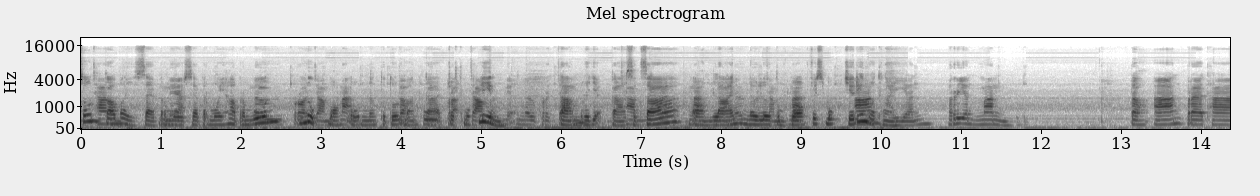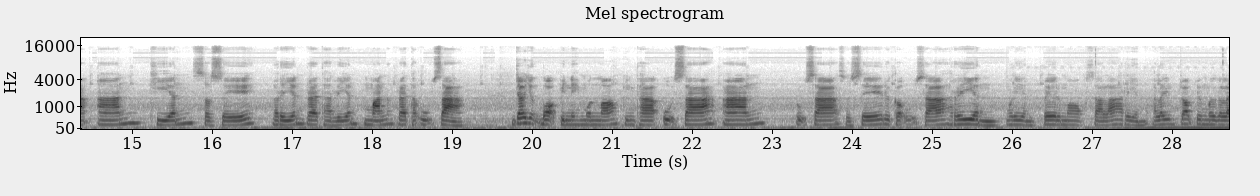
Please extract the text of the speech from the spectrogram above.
093464659នោះបងប្អូននឹងទទួលបានការចុះឈ្មោះភ្លាមតាមរយៈការសិក្សាអនឡាញនៅលើទំព័រ Facebook ជារៀងរាល់ថ្ងៃរៀនម៉ាន់តើអានប្រែថាអានឃៀនសរសេររៀនប្រែថារៀនម៉ាន់ប្រែថាឧស្សាហ៍អញ្ចឹងយើងបកពីនេះមុនមកគឺថាឧស្សាហ៍អាន อุตสาสเสหรือก็อุตสาเรียนเรียนเปลมอกซาลาเรียนอะไรยังจบยังมืออะไร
